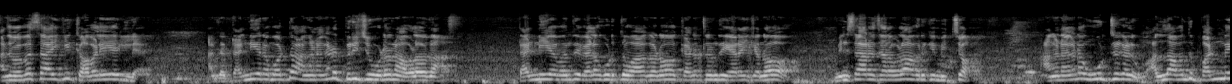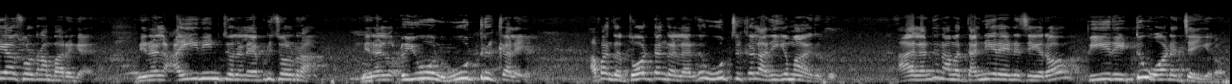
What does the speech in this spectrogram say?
அந்த விவசாயிக்கு கவலையே இல்லை. அந்த தண்ணீரை மட்டும் அங்கனங்கன பிரித்து விடணும் அவ்வளோதான் தண்ணியை வந்து விலை கொடுத்து வாங்கணும் கிணத்துலேருந்து இறைக்கணும். மின்சார செலவுலாம் அவருக்கு மிச்சம். அங்கனங்கன்னா ஊற்றுகள் எல்லாம் வந்து பன்மையாக சொல்கிறான் பாருங்கள் மினல் ஐனின்னு சொல்லலை எப்படி சொல்கிறான் மினல் ஐயூன் ஊற்றுக்கலை. அப்போ அந்த தோட்டங்கள்லேருந்து ஊற்றுக்கள் அதிகமாக இருக்கும். அதுலேருந்து நம்ம தண்ணீரை என்ன செய்கிறோம் பீறிட்டு ஓட செய்கிறோம்.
